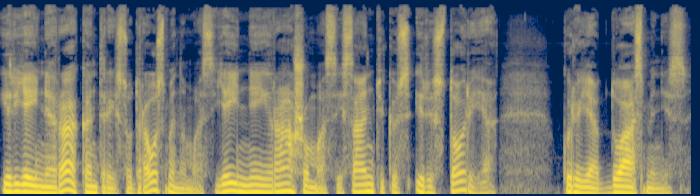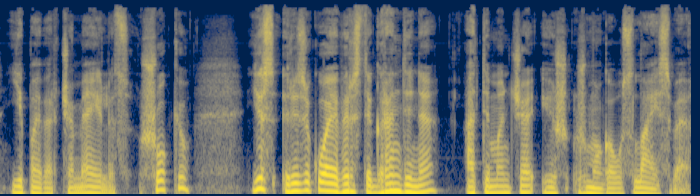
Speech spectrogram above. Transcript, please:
Ir jei nėra kantriai sudrausminamas, jei neįrašomas į santykius ir istoriją, kurioje du asmenys jį paverčia meilės šokiu, jis rizikuoja virsti grandinę, atimančią iš žmogaus laisvę.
